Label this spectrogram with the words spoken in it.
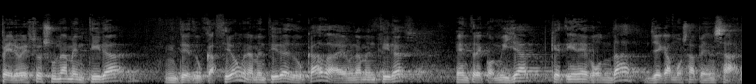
Pero eso es una mentira de educación, una mentira educada, es una mentira, entre comillas, que tiene bondad, llegamos a pensar.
